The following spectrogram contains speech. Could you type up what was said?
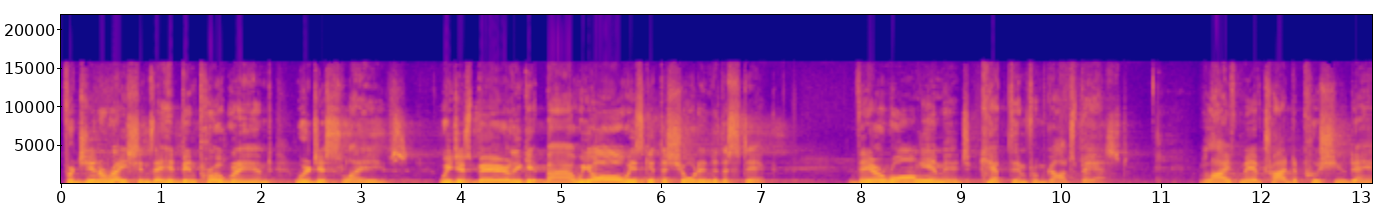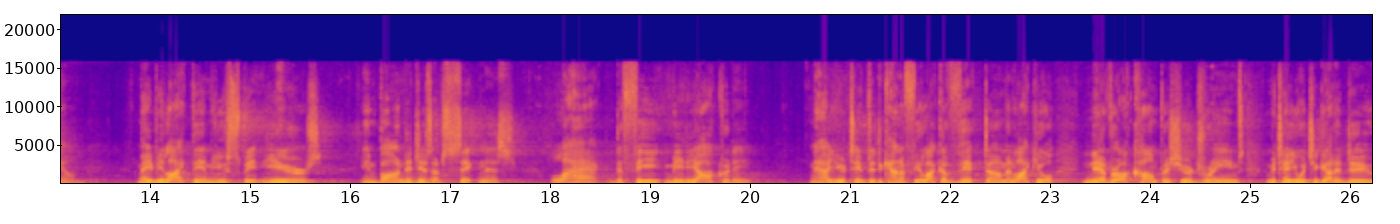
For generations, they had been programmed we're just slaves. We just barely get by. We always get the short end of the stick. Their wrong image kept them from God's best. Life may have tried to push you down. Maybe like them, you've spent years in bondages of sickness, lack, defeat, mediocrity. Now you're tempted to kind of feel like a victim and like you'll never accomplish your dreams. Let me tell you what you got to do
